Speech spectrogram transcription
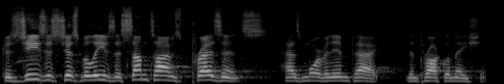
Because Jesus just believes that sometimes presence has more of an impact than proclamation.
